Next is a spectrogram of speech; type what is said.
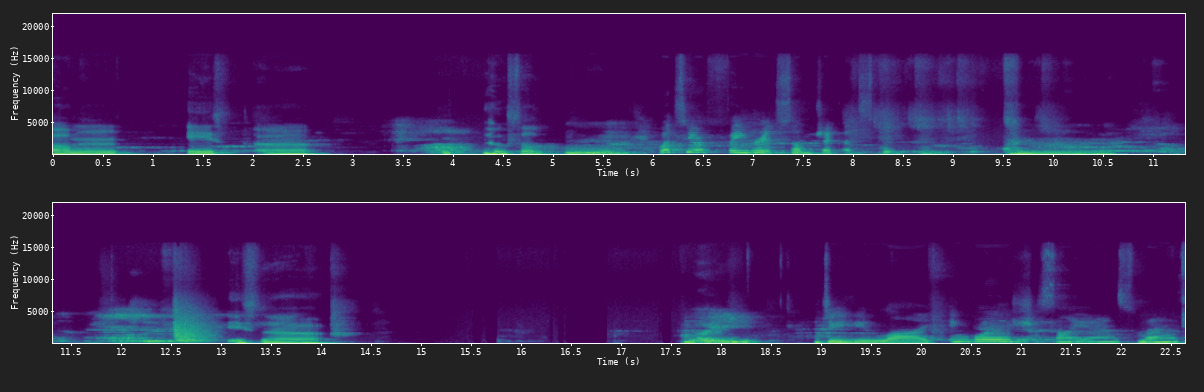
Um, is uh, Hương Sơn. Hmm. What's your favorite subject at school? Um, is uh, Do you like English, science, math?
